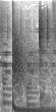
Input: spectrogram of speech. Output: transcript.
Thank you.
